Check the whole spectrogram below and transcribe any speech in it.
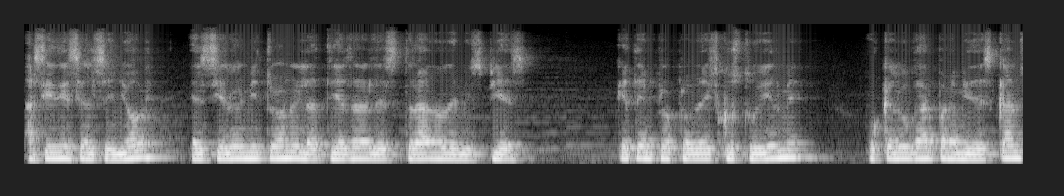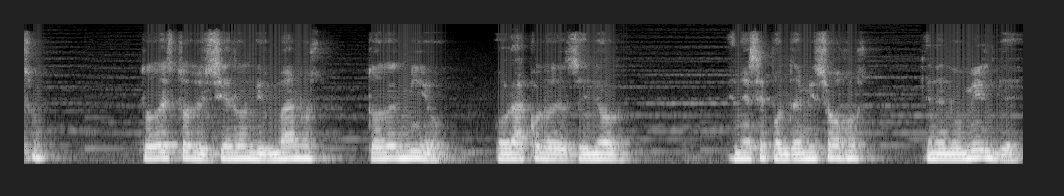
Así dice el Señor, el cielo es mi trono y la tierra el estrado de mis pies. ¿Qué templo podéis construirme? ¿O qué lugar para mi descanso? Todo esto lo hicieron mis manos, todo es mío, oráculo del Señor. En ese pondré mis ojos, en el humilde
